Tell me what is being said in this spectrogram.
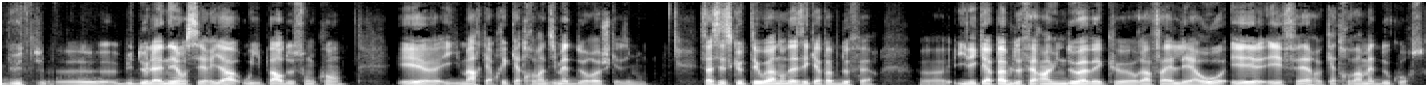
but, euh, but de l'année en Serie A où il part de son camp euh, et, il marque après 90 mètres de rush quasiment. Ça, c'est ce que Théo Hernandez est capable de faire. Euh, il est capable de faire un 1-2 avec Raphaël Leao et, et, faire 80 mètres de course.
